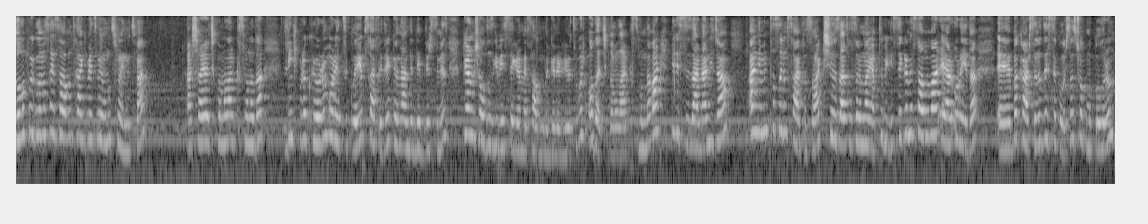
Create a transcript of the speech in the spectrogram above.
Dolap uygulaması hesabını takip etmeyi unutmayın lütfen. Aşağıya açıklamalar kısmına da link bırakıyorum. Oraya tıklayıp sayfaya direkt yönlendirilebilirsiniz. Görmüş olduğunuz gibi Instagram hesabımda Gönüllü YouTuber. O da açıklamalar kısmında var. Bir de sizlerden ricam Annemin tasarım sayfası var. Kişi özel tasarımlar yaptığı bir Instagram hesabı var. Eğer orayı da e, bakarsanız, destek olursanız çok mutlu olurum.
